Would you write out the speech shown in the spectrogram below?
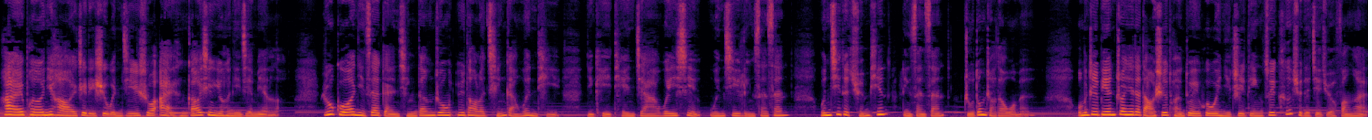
嗨，朋友你好，这里是文姬说爱，很高兴又和你见面了。如果你在感情当中遇到了情感问题，你可以添加微信文姬零三三，文姬的全拼零三三，主动找到我们，我们这边专业的导师团队会为你制定最科学的解决方案，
